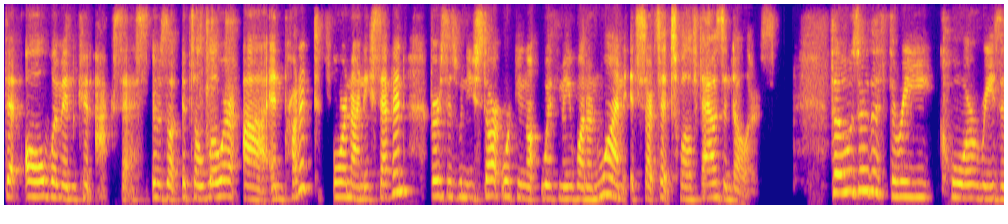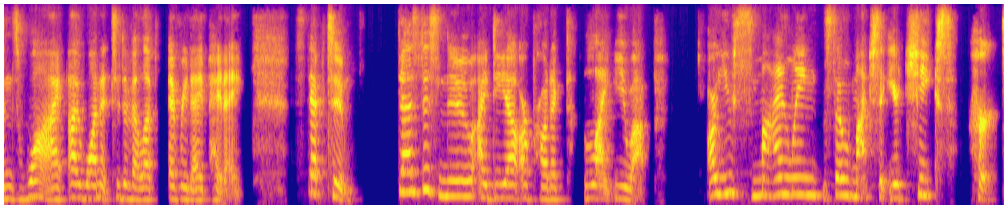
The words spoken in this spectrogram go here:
that all women can access. It was a, it's a lower uh, end product, 497 versus when you start working with me one on one, it starts at $12,000. Those are the three core reasons why I wanted to develop Everyday Payday. Step two, does this new idea or product light you up? Are you smiling so much that your cheeks hurt?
